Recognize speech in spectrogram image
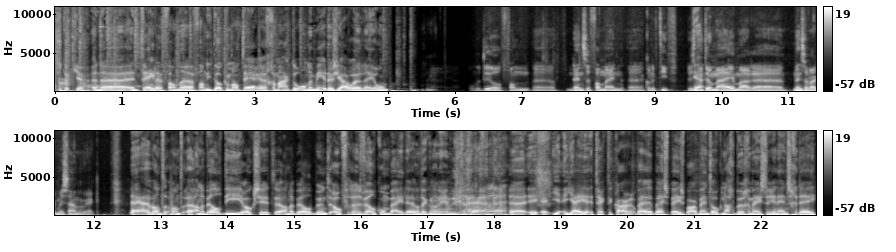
stukje. Een, uh, een trailer van, uh, van die documentaire gemaakt door onder meer dus jou, uh, Leon. Onderdeel van mensen van mijn collectief. Dus ja. niet door mij, maar mensen waar ik mee samenwerk. Ja, ja want, want uh, Annabel, die hier ook zit, uh, Annabel Bunt, ook voor eens welkom beide. Want ik heb nog helemaal niet gezegd. Uh, jij trekt de kar bij, bij Spacebar, bent ook nachtburgemeester in Enschede.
